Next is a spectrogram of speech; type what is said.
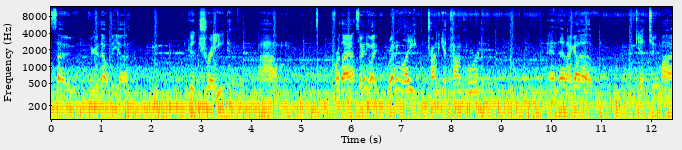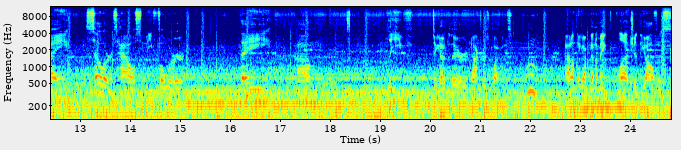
So figured that would be a good trade um, for that. So anyway, running late, trying to get Concord, and then I gotta get to my seller's house before they um, leave to go to their doctor's appointments. I don't think I'm going to make lunch at the office.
